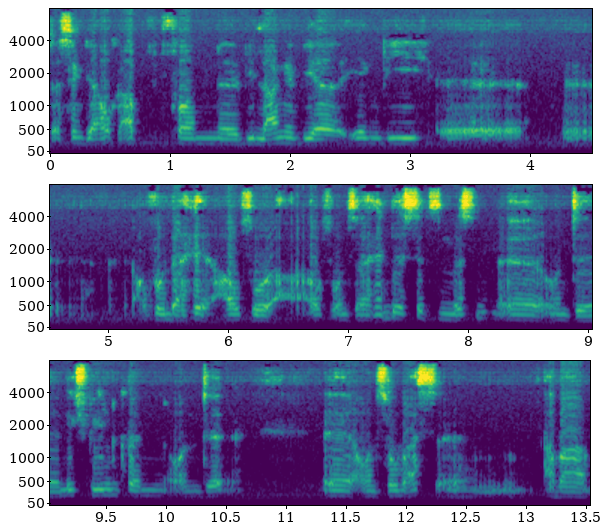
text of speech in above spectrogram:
das hängt ja auch ab von, äh, wie lange wir irgendwie äh, äh, auf, unser, auf, auf unserer Hände sitzen müssen äh, und äh, nicht spielen können und, äh, äh und sowas. Ähm, aber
